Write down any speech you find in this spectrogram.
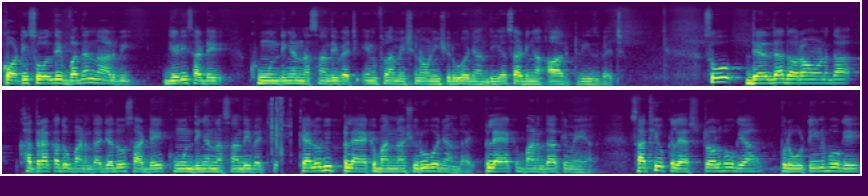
ਕੋਰਟੀਸੋਲ ਦੇ ਵਧਣ ਨਾਲ ਵੀ ਜਿਹੜੀ ਸਾਡੇ ਖੂਨ ਦੀਆਂ ਨਸਾਂ ਦੇ ਵਿੱਚ ਇਨਫਲੇਮੇਸ਼ਨ ਆਉਣੀ ਸ਼ੁਰੂ ਹੋ ਜਾਂਦੀ ਆ, ਸਾਡੀਆਂ ਆਰਟਰੀਜ਼ ਵਿੱਚ। ਸੋ ਦਿਲ ਦਾ ਦੌਰਾ ਆਉਣ ਦਾ ਖਤਰਾ ਕਦੋਂ ਬਣਦਾ? ਜਦੋਂ ਸਾਡੇ ਖੂਨ ਦੀਆਂ ਨਸਾਂ ਦੇ ਵਿੱਚ ਕਹਿ ਲਓ ਵੀ ਪਲੈਕ ਬਣਨਾ ਸ਼ੁਰੂ ਹੋ ਜਾਂਦਾ ਹੈ। ਪਲੈਕ ਬਣਦਾ ਕਿਵੇਂ ਆ? ਸਾਥੀਓ ਕੋਲੇਸਟ੍ਰੋਲ ਹੋ ਗਿਆ ਪ੍ਰੋਟੀਨ ਹੋ ਗਏ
